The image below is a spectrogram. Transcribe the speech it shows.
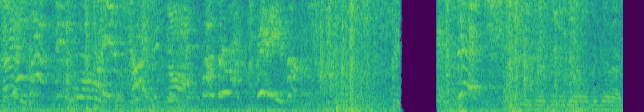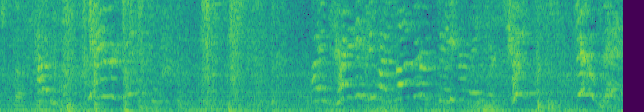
Yell at me! I am trying to do my mother a favor! Bitch! How dare you! I'm trying to do my mother a favor and you're too stupid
